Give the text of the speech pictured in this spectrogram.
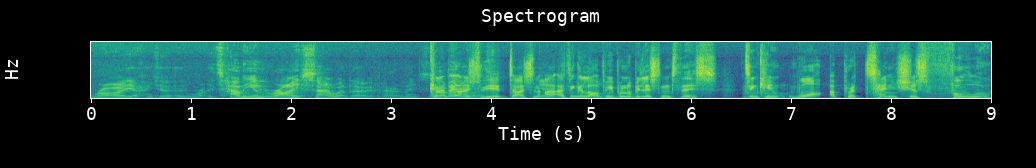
rye. I think uh, a, a Italian rye sourdough apparently. Can I be honest nice. with you, Dyson? Yeah. I, I think a lot of people will be listening to this thinking, what a pretentious fool.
